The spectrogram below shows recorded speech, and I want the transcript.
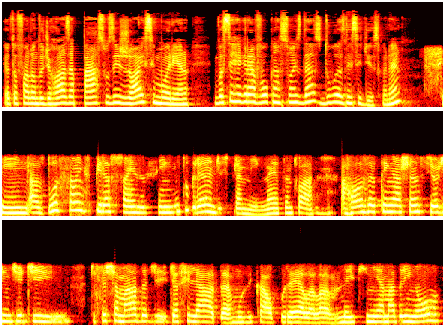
Eu estou falando de Rosa Passos e Joyce Moreno. Você regravou canções das duas nesse disco, né? Sim, as duas são inspirações assim muito grandes para mim, né? Tanto a, a Rosa eu tenho a chance hoje em dia de de ser chamada de, de afilhada musical por ela. Ela meio que me amadrinhou,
